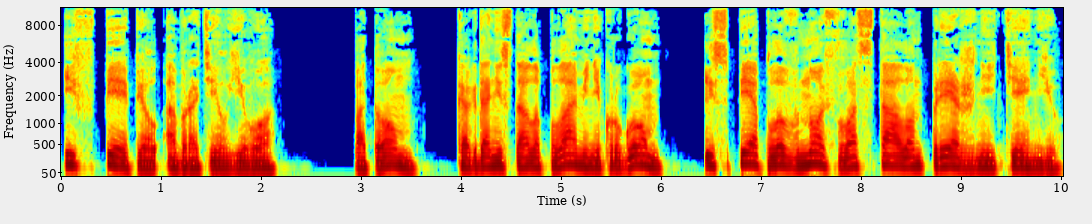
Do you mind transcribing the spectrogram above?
и в пепел обратил его. Потом когда не стало пламени кругом, из пепла вновь восстал он прежней тенью,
